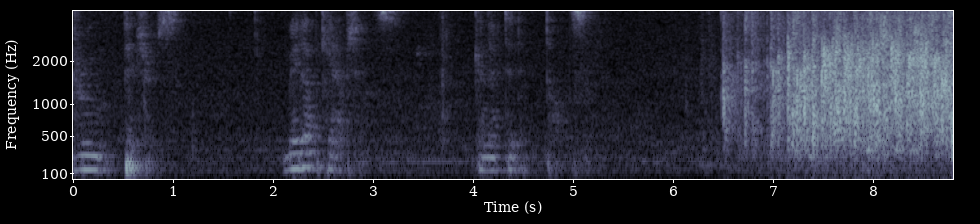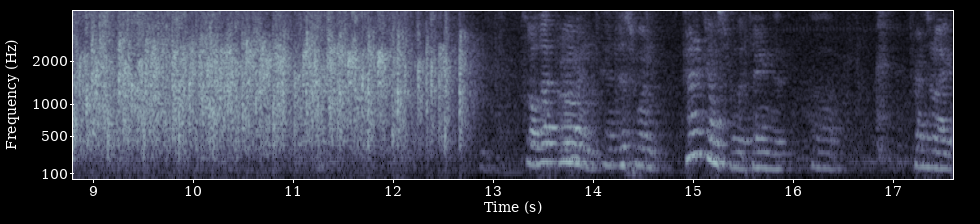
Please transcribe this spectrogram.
drew pictures, made up captions, connected dots. So that poem and, this one kind of comes from the thing that uh, friends and I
